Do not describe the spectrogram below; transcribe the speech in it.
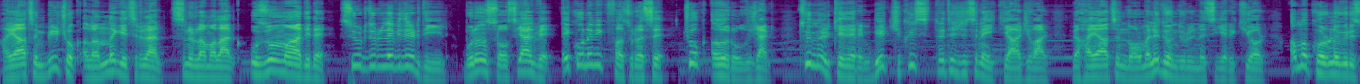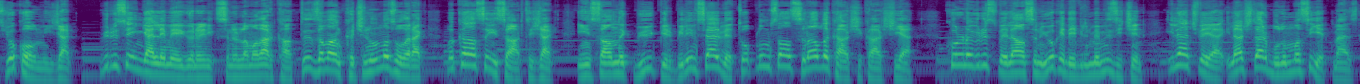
Hayatın birçok alanına getirilen sınırlamalar uzun vadede sürdürülebilir değil. Bunun sosyal ve ekonomik faturası çok ağır olacak. Tüm ülkelerin bir çıkış stratejisine ihtiyacı var ve hayatın normale döndürülmesi gerekiyor. Ama koronavirüs yok olmayacak. Virüsü engellemeye yönelik sınırlamalar kalktığı zaman kaçınılmaz olarak vaka sayısı artacak. İnsanlık büyük bir bilimsel ve toplumsal sınavla karşı karşıya. Koronavirüs belasını yok edebilmemiz için ilaç veya ilaçlar bulunması yetmez.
